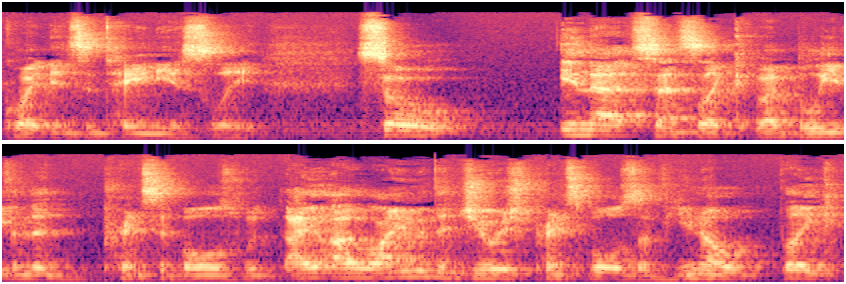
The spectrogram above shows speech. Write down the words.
quite instantaneously so in that sense, like I believe in the principles. With I, I align with the Jewish principles of you know like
